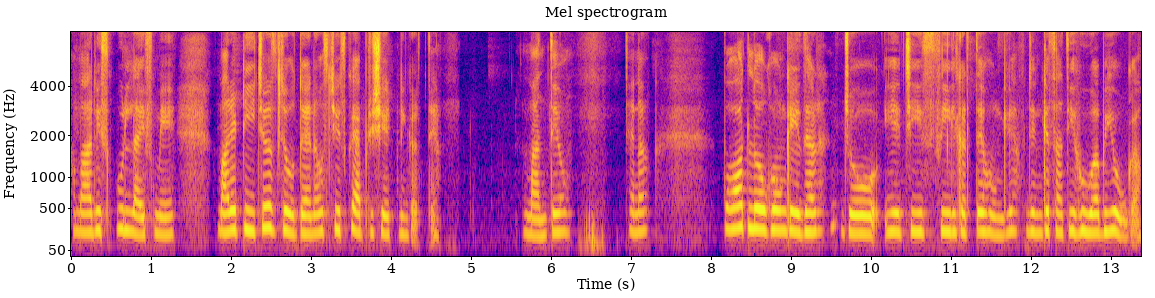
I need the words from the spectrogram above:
हमारी स्कूल लाइफ में हमारे टीचर्स जो होते हैं ना, उस चीज़ को अप्रिशिएट नहीं करते। मानते हो? है ना? बहुत लोग होंगे इधर जो ये चीज़ फील करते होंगे, जिनके साथ ये हुआ भी होगा।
